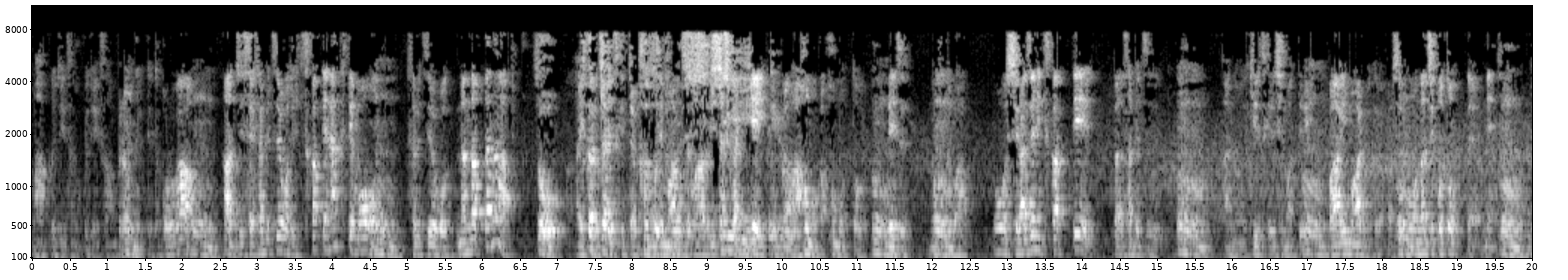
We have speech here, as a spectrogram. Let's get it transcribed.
まあ、白人さん黒人さんブラックっていうところが、うん。まあ、実際差別用語として使ってなくても、うん。差別用語なんだったらそう。相手を傷つけちゃう可能性もあるし確かにゲイとかあホモかホモとレズの言葉を知らずに使って差別うん。あの傷つけてしまってるうん。場合もあるわけだからそれも同じことだよね、うそのん。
